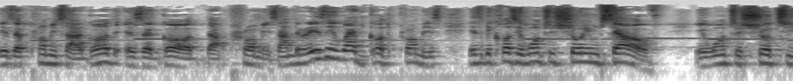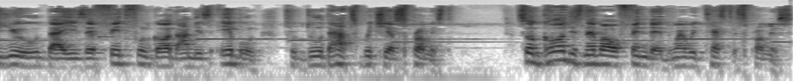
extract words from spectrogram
is a promiser. God is a God that promises. And the reason why God promised is because He wants to show Himself. He wants to show to you that He is a faithful God and is able to do that which He has promised. So God is never offended when we test His promise.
